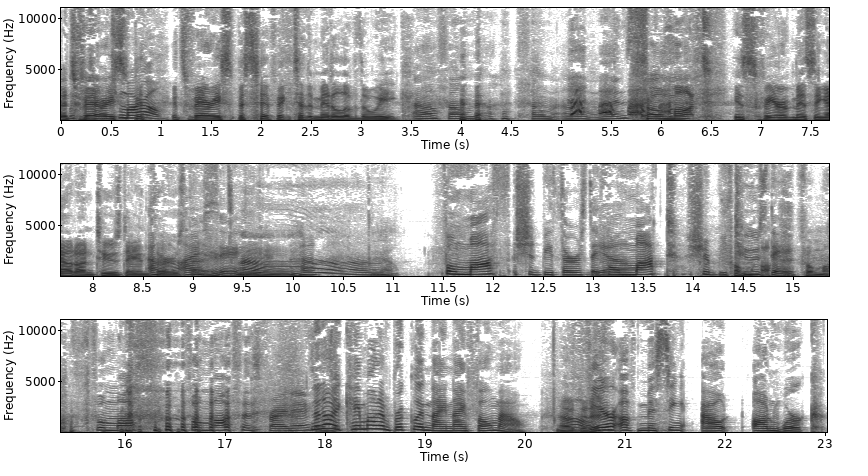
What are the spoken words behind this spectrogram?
That's Which is for very tomorrow. it's very specific to the middle of the week. Oh, FOMO. FOMO. Oh, Wednesday. FOMOT is fear of missing out on Tuesday and Oh, Thursday. I see. Mhm. Oh. Yeah. FOMOth should be Thursday. Yeah. FOMOT should be Tuesday. FOMOT. FOMOF. FOMOF is Friday. No, no, it came out in Brooklyn Nine Nine FOMO. Oh, did it? Fear of missing out on work.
